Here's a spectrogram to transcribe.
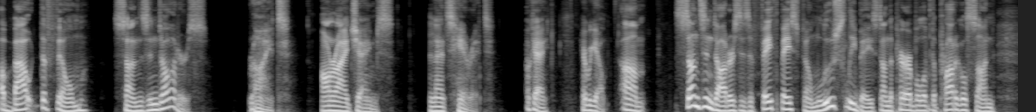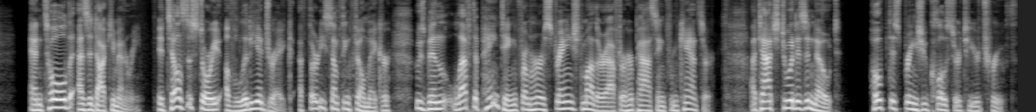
about the film Sons and Daughters. Right. All right, James. Let's hear it. Okay, here we go. Um, Sons and Daughters is a faith based film loosely based on the parable of the prodigal son and told as a documentary. It tells the story of Lydia Drake, a 30 something filmmaker who's been left a painting from her estranged mother after her passing from cancer. Attached to it is a note Hope this brings you closer to your truth.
